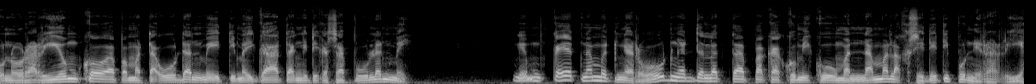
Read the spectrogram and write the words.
honorarium ko a pamataudan mi iti may gatang iti kasapulan mi. Ngem kayat namat nga road nga dalat ta pakakumikuman na malaksid iti punirarya.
